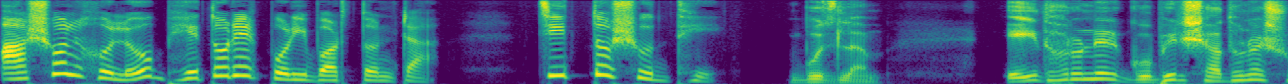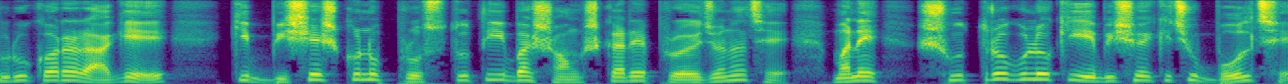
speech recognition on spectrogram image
আসল হল ভেতরের পরিবর্তনটা চিত্তশুদ্ধি। বুঝলাম। এই ধরনের গভীর সাধনা শুরু করার আগে কি বিশেষ কোনো প্রস্তুতি বা সংস্কারের প্রয়োজন আছে? মানে সূত্রগুলো কি এ বিষয়ে কিছু বলছে?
